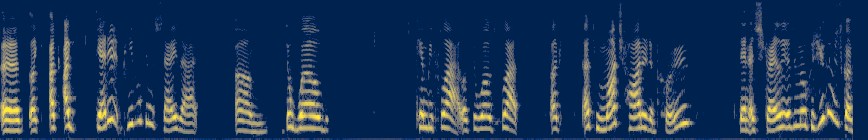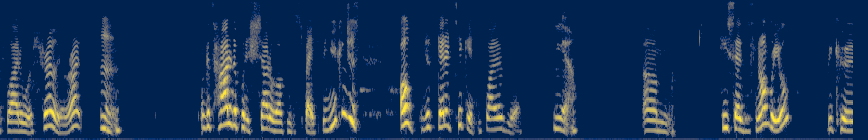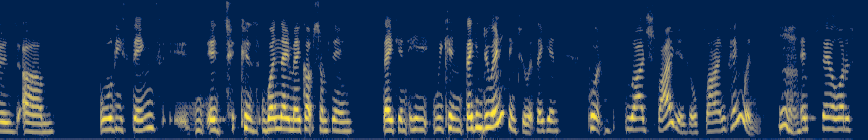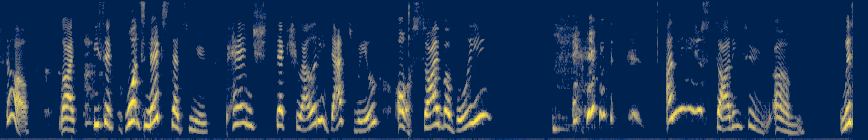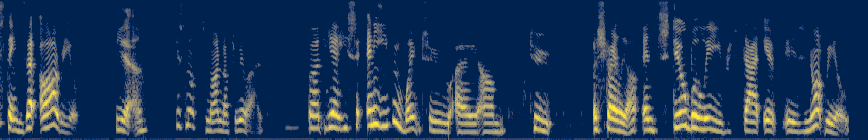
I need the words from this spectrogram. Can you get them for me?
uh, like I I get it. People can say that, um, the world can be flat. Like the world's flat. Like that's much harder to prove than Australia is a real because you can just go fly to Australia, right? Mm. Like it's harder to put a shuttle up into space, but you can just oh just get a ticket and fly over there. Yeah. um, he says it's not real because um, all these things it because when they make up something, they can he we can they can do anything to it. They can put large spiders or flying penguins Mm. and say a lot of stuff. Like he said, what's next? That's new. Pansexuality. That's real. Oh, cyberbullying. I think he's just starting to um list things that are real. Yeah. Just not smart enough to realize. But yeah, he said, and he even went to a um to Australia and still believed that it is not real.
